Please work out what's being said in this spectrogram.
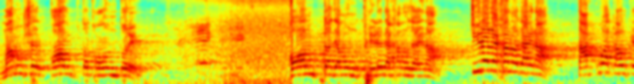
মানুষের কল্প তথা অন্তরে। কল্পটা যেমন ফেড়ে দেখানো যায় না, চিরে দেখানো যায় না, তাকুয়া কাউকে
